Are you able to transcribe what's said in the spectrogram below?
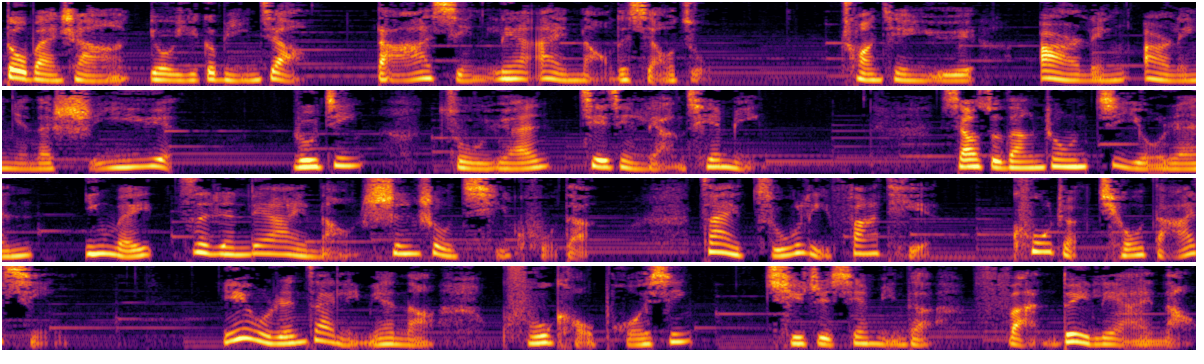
豆瓣上有一个名叫“打醒恋爱脑”的小组，创建于二零二零年的十一月，如今组员接近两千名。小组当中既有人因为自认恋爱脑深受其苦的，在组里发帖哭着求打醒，也有人在里面呢苦口婆心、旗帜鲜明的反对恋爱脑。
